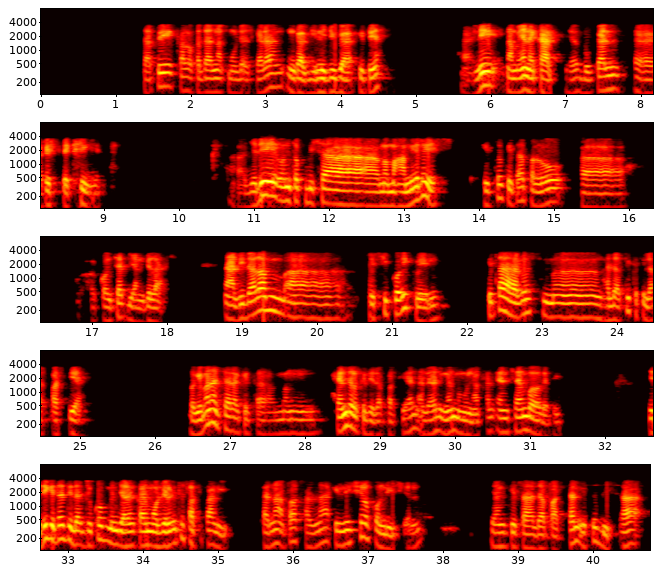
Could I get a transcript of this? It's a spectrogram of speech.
Tapi kalau kata anak muda sekarang enggak gini juga gitu ya. Nah, ini namanya nekat ya, bukan uh, risk taking ya. Uh, jadi untuk bisa memahami risk itu kita perlu uh, konsep yang jelas. Nah di dalam uh, risiko iklim kita harus menghadapi ketidakpastian. Bagaimana cara kita menghandle ketidakpastian adalah dengan menggunakan ensemble tadi. Jadi kita tidak cukup menjalankan model itu satu kali. Karena apa? Karena initial condition yang kita dapatkan itu bisa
